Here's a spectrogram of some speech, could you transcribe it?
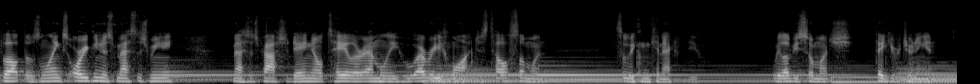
fill out those links. Or you can just message me, message Pastor Daniel, Taylor, Emily, whoever you want. Just tell someone so we can connect with you. We love you so much. Thank you for tuning in.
